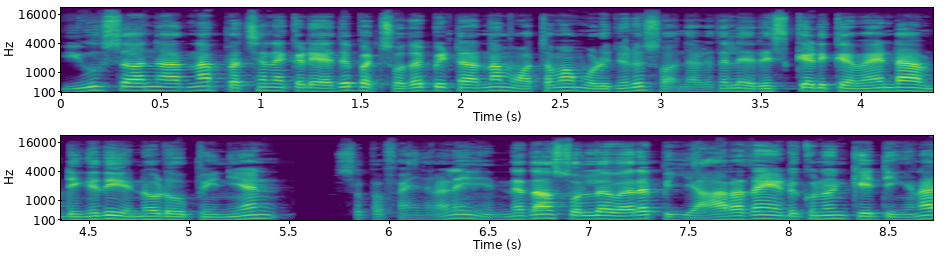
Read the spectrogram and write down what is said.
யூஸ் ஆனார்னா பிரச்சனை கிடையாது பட் சொதப்பிட்டார்னா மொத்தமாக முடிஞ்சிடும். ஸோ அந்த இடத்துல ரிஸ்க் எடுக்க வேண்டாம் அப்படிங்கிறது என்னோட ஒப்பீனியன் ஸோ இப்போ ஃபைனலாக என்ன தான் சொல்ல வர இப்போ யாரை தான் எடுக்கணும்னு கேட்டிங்கன்னா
